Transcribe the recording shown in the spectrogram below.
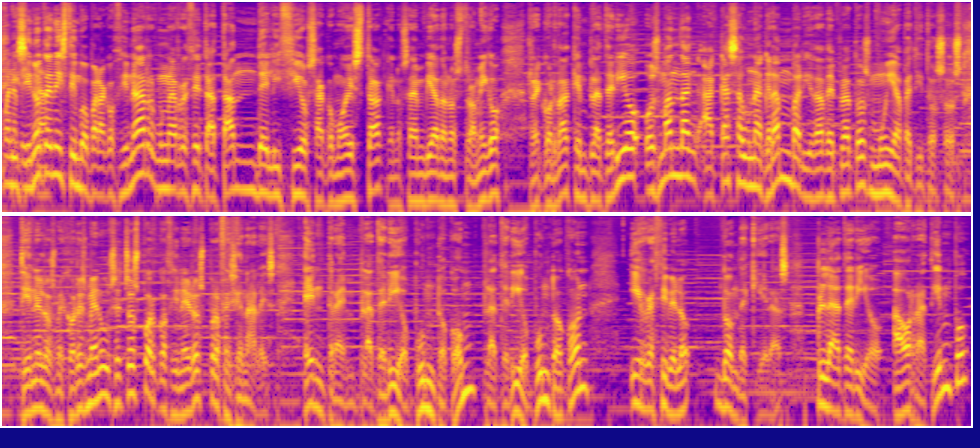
Buena y si no tenéis tiempo para cocinar, una receta tan deliciosa como esta que nos ha enviado nuestro amigo, recordad que en Platerío os mandan a casa una gran variedad de platos muy apetitosos. Tienen los mejores menús hechos por cocineros profesionales. Entra en platerío.com, platerío.com y recíbelo donde quieras. Platerío, ahorra tiempo,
